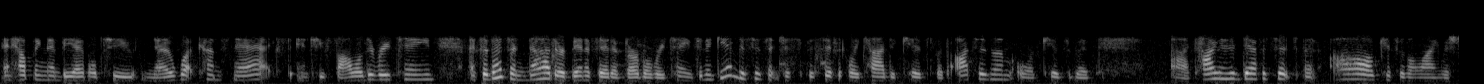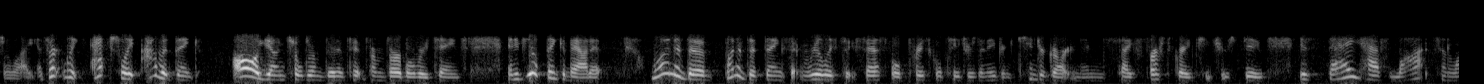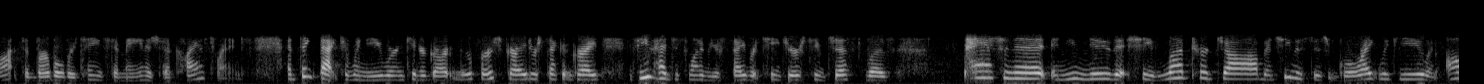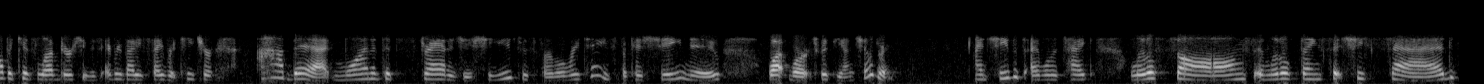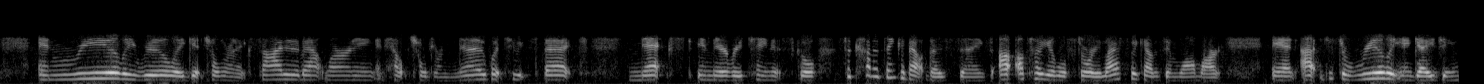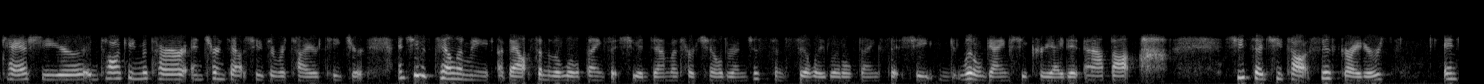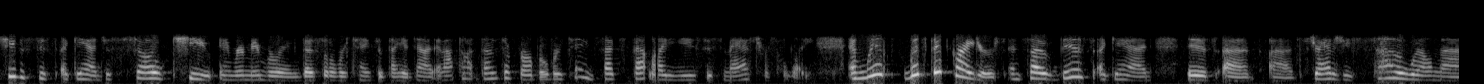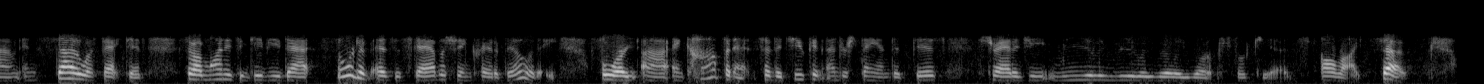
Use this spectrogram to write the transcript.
and helping them be able to know what comes next and to follow the routine. And so that's another benefit of verbal routines. And again, this isn't just specifically tied to kids with autism or kids with uh, cognitive deficits, but all kids with a language delay. And certainly, actually, I would think all young children benefit from verbal routines. And if you'll think about it, one of the one of the things that really successful preschool teachers and even kindergarten and say first grade teachers do is they have lots and lots of verbal routines to manage their classrooms. And think back to when you were in kindergarten or first grade or second grade, if you had just one of your favorite teachers who just was passionate and you knew that she loved her job and she was just great with you and all the kids loved her, she was everybody's favorite teacher. I bet one of the strategies she used was verbal routines because she knew what worked with young children. And she was able to take little songs and little things that she said and really, really get children excited about learning and help children know what to expect next in their routine at school. So kind of think about those things. I'll, I'll tell you a little story. Last week I was in Walmart and I, just a really engaging cashier and talking with her and turns out she's a retired teacher and she was telling me about some of the little things that she had done with her children just some silly little things that she little games she created and i thought ah. she said she taught fifth graders and she was just again just so cute in remembering those little routines that they had done. And i thought those are verbal routines. That's that lady used this masterfully. And with with fifth graders. And so this again is a, a strategy so well known and so effective. So i wanted to give you that sort of as establishing credibility for uh, and confidence so that you can understand that this strategy really really really works for kids all right so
